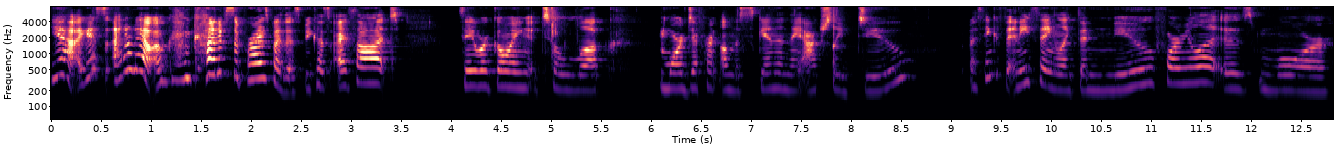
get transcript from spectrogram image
Yeah, I guess, I don't know. I'm, I'm kind of surprised by this because I thought they were going to look more different on the skin than they actually do. I think if anything, like the new formula is more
